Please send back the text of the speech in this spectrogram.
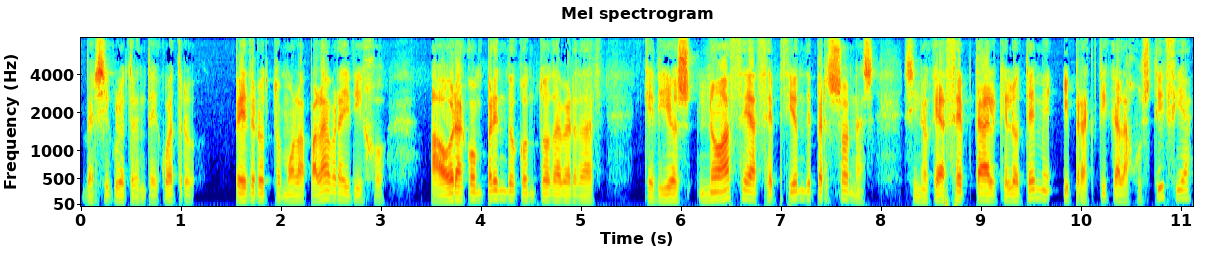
Versículo 34. Pedro tomó la palabra y dijo, Ahora comprendo con toda verdad que Dios no hace acepción de personas, sino que acepta al que lo teme y practica la justicia,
